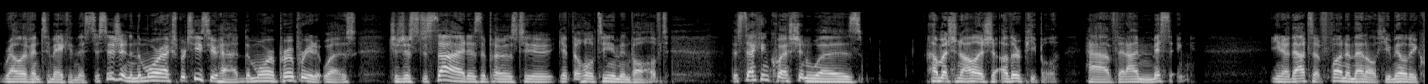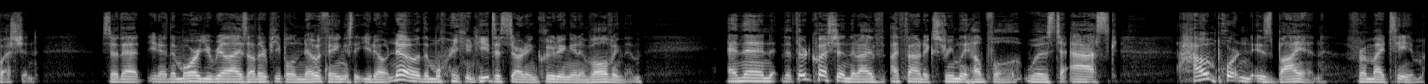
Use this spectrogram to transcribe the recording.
relevant to making this decision? And the more expertise you had, the more appropriate it was to just decide as opposed to get the whole team involved. The second question was, how much knowledge do other people have that I'm missing? You know, that's a fundamental humility question. So that, you know, the more you realize other people know things that you don't know, the more you need to start including and involving them. And then the third question that I've I found extremely helpful was to ask, how important is buy-in from my team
